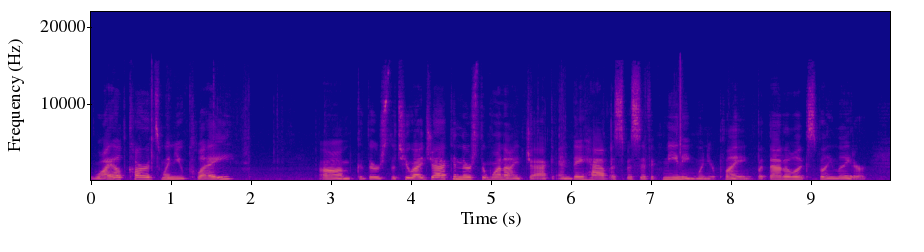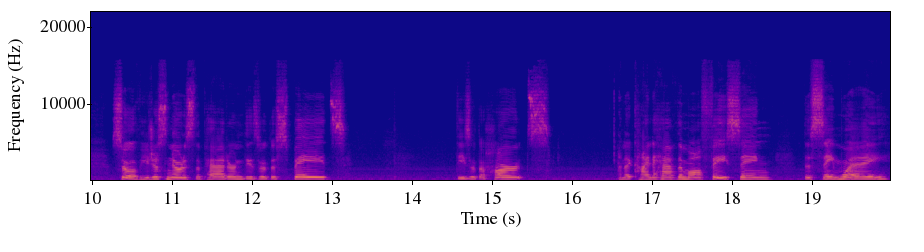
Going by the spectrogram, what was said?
wild cards when you play. Um, there's the two-eyed jack and there's the one-eyed jack, and they have a specific meaning when you're playing, but that I'll explain later. So if you just notice the pattern, these are the spades, these are the hearts, and I kind of have them all facing the same way.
